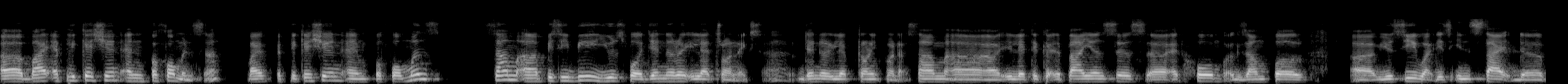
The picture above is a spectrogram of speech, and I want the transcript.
uh, by application and performance. Uh, by application and performance, some uh, PCB used for general electronics, uh, general electronic products, some uh, electrical appliances uh, at home, for example, uh, you see what is inside the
